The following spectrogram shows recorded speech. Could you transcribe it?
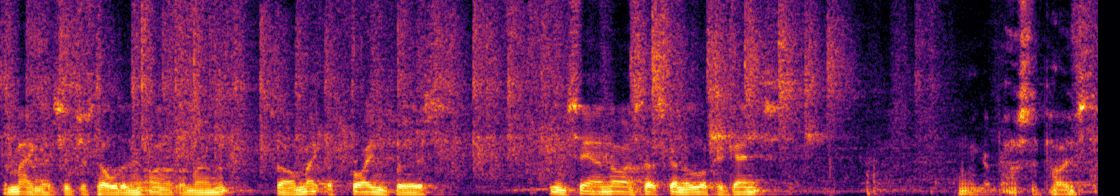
the magnets are just holding it on at the moment. So I'll make the frame first. You can see how nice that's going to look against. Let me go past the post.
